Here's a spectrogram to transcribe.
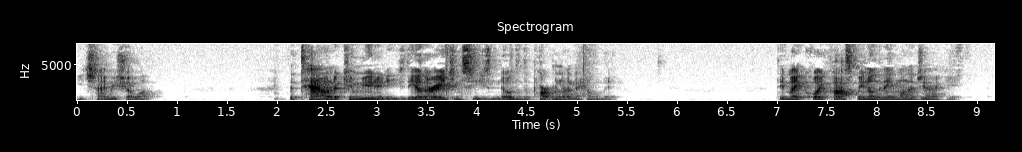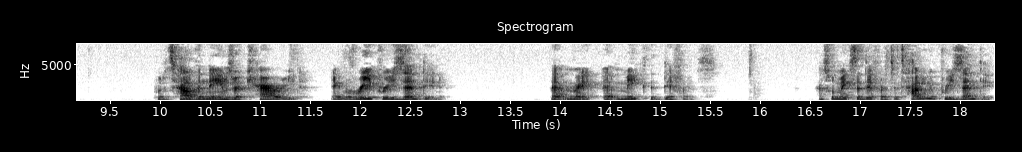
each time you show up the town, the communities, the other agencies know the department on the helmet. They might quite possibly know the name on the jacket, but it's how the names are carried and represented that make that make the difference. That's what makes the difference. It's how you present it.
